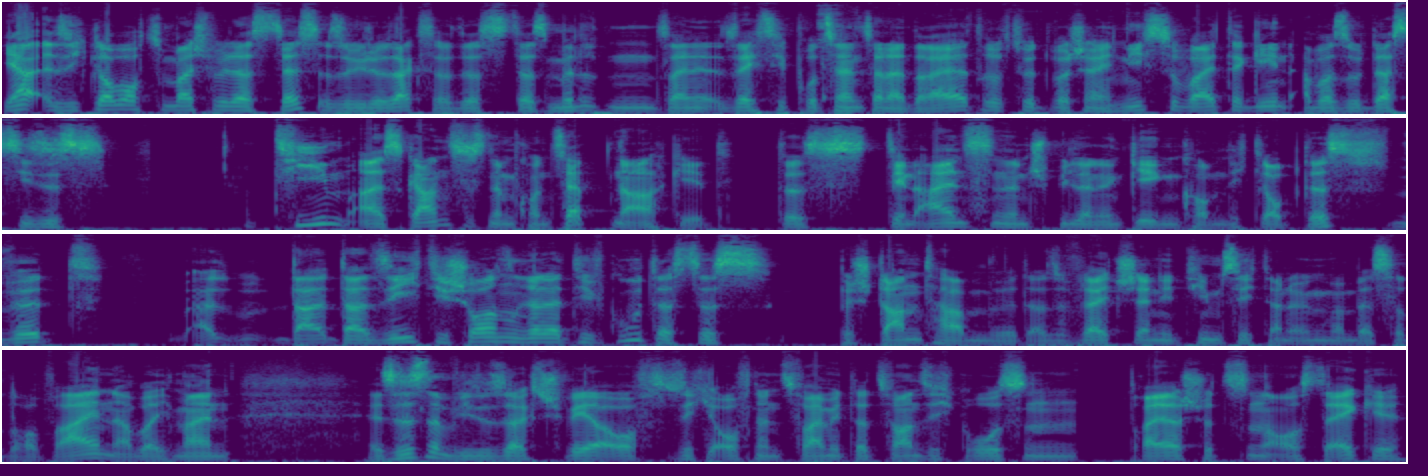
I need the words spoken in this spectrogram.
ja, also ich glaube auch zum Beispiel, dass das, also wie du sagst, also dass, dass Middleton seine 60% seiner Dreier trifft, wird wahrscheinlich nicht so weitergehen, aber so, dass dieses Team als Ganzes einem Konzept nachgeht, das den einzelnen Spielern entgegenkommt. Ich glaube, das wird also da, da sehe ich die Chancen relativ gut, dass das Bestand haben wird. Also vielleicht stellen die Teams sich dann irgendwann besser drauf ein, aber ich meine, es ist dann, wie du sagst, schwer, auf, sich auf einen 2,20 Meter großen Dreierschützen aus der Ecke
